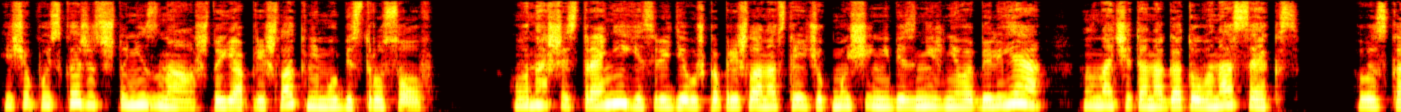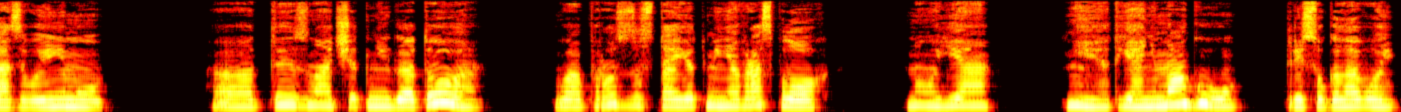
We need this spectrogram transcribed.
Еще пусть скажет, что не знал, что я пришла к нему без трусов. В нашей стране, если девушка пришла навстречу к мужчине без нижнего белья, значит, она готова на секс. Высказываю ему. «А ты, значит, не готова?» Вопрос застает меня врасплох. «Но я...» «Нет, я не могу», — трясу головой.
